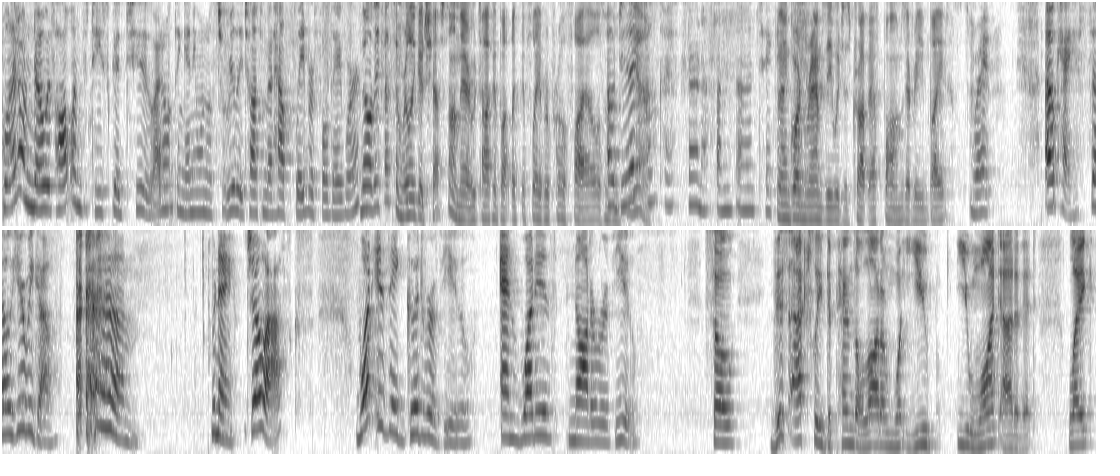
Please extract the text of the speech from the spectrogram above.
Well, I don't know if hot ones taste good too. I don't think anyone was really talking about how flavorful they were. No, they've had some really good chefs on there who talk about like the flavor profiles. Oh, and, Oh, do they? Yeah. Okay, fair enough. I'm, I'm gonna take And then Gordon Ramsay would just drop f bombs every bite. Right. Okay, so here we go. Rene, Joe asks, what is a good review and what is not a review? So this actually depends a lot on what you you want out of it. Like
